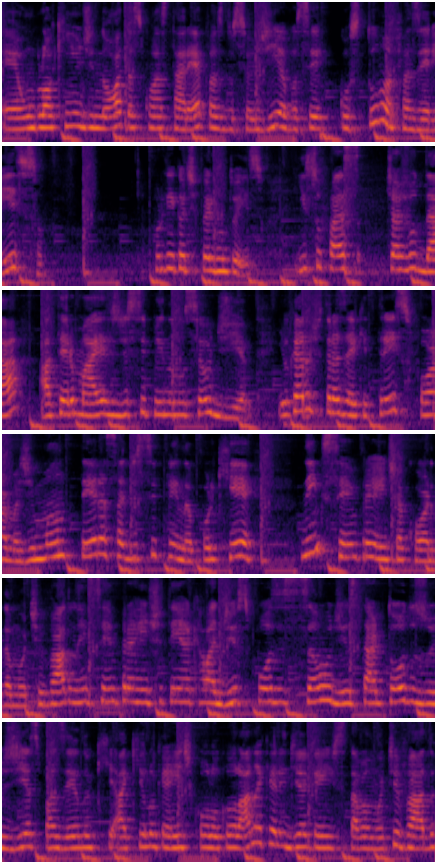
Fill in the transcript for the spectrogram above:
é, um bloquinho de notas com as tarefas do seu dia? Você costuma fazer isso? Por que, que eu te pergunto isso? Isso faz te ajudar a ter mais disciplina no seu dia. Eu quero te trazer aqui três formas de manter essa disciplina, porque nem sempre a gente acorda motivado, nem sempre a gente tem aquela disposição de estar todos os dias fazendo que, aquilo que a gente colocou lá naquele dia que a gente estava motivado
